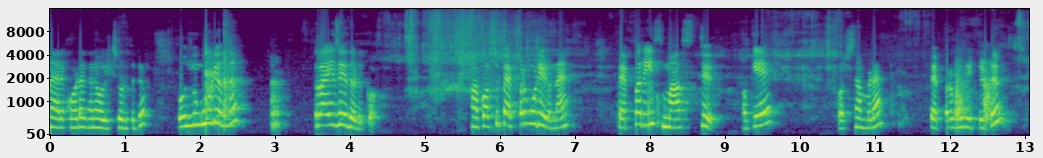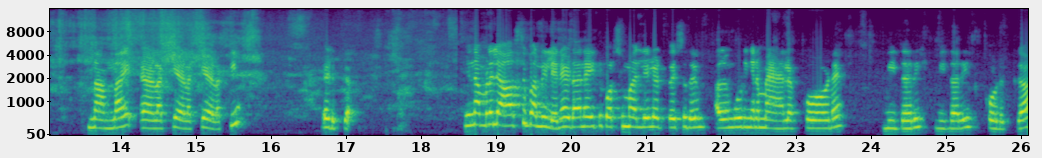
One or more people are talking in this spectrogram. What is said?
മേലക്കോടെ അങ്ങനെ ഒഴിച്ചു കൊടുത്തിട്ട് ഒന്നും കൂടി ഒന്ന് ട്രൈ ചെയ്തെടുക്കും. ആ കുറച്ച് പെപ്പറും കൂടി ഇടണേ പെപ്പർ ഈസ് മസ്റ്റ് ഓക്കെ കുറച്ച് നമ്മുടെ പെപ്പർ കൂടി ഇട്ടിട്ട് നന്നായി ഇളക്കി ഇളക്കി ഇളക്കി എടുക്കുക. ഇനി നമ്മൾ ലാസ്റ്റ് പറഞ്ഞില്ലേ ഇടാനായിട്ട് കുറച്ച് മല്ലിയിൽ എടുത്തു വെച്ചത്. അതും കൂടി ഇങ്ങനെ മേലക്കോടെ വിതറി വിതറി കൊടുക്കുക.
